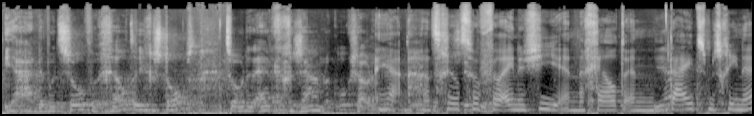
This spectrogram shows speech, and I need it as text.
ja, er wordt zoveel geld ingestopt, terwijl we dat eigenlijk gezamenlijk ook zouden Ja, doen. het Dus scheelt stukje- zoveel energie en geld en Ja. tijd misschien, hè?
